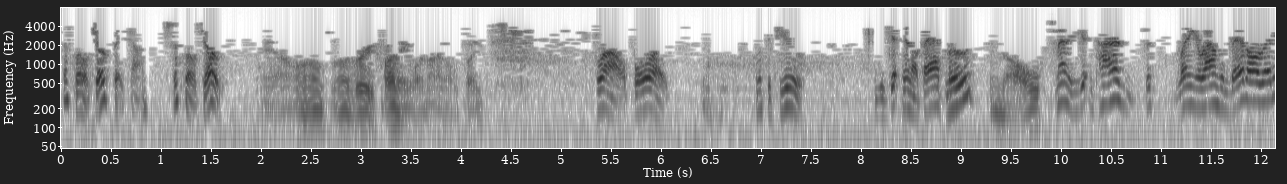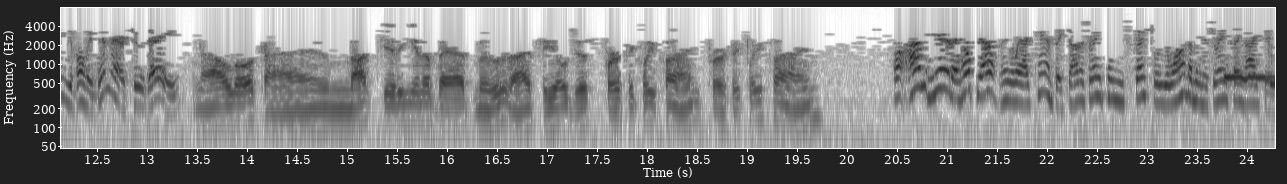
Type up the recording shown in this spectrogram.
Just a little joke, Big John. Just a little joke. Yeah, well, it's not a very funny one, I don't think. Wow, boy. Look at you. You getting in a bad mood? No. Man, are you getting tired just laying around in bed already? You've only been there two days. Now, look, I'm not getting in a bad mood. I feel just perfectly fine, perfectly fine. Well, I'm here to help you out any way I can, Big John. Is there anything special you want? I mean, is there anything I can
